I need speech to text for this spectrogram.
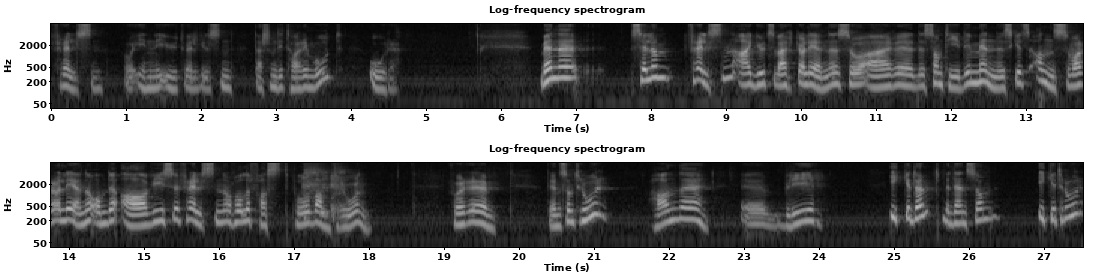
frelsen og inn i utvelgelsen dersom de tar imot ordet. Men eh, selv om frelsen er Guds verk alene, så er eh, det samtidig menneskets ansvar alene om det avviser frelsen og holder fast på vantroen. For eh, den som tror, han eh, blir ikke dømt, men den som ikke tror,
